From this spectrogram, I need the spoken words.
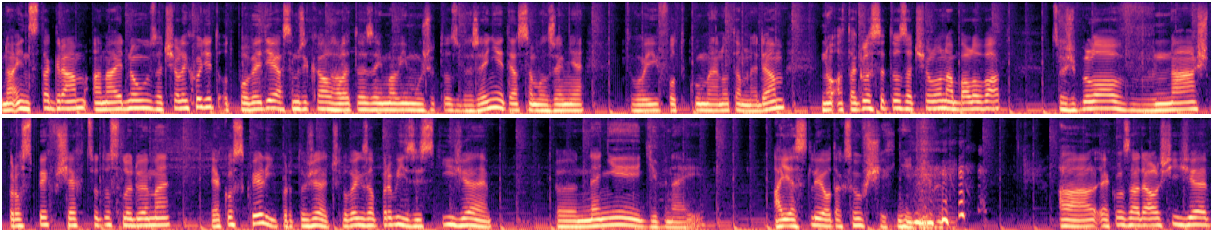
na Instagram a najednou začaly chodit odpovědi. Já jsem říkal, hele, to je zajímavý, můžu to zveřejnit. Já samozřejmě tvoji fotku, jméno tam nedám. No a takhle se to začalo nabalovat, což bylo v náš prospěch všech, co to sledujeme, jako skvělý, protože člověk za prvý zjistí, že e, není divnej a jestli jo, tak jsou všichni divní. A jako za další, že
